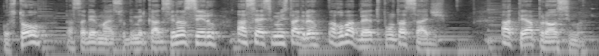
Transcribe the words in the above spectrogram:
Gostou? Para saber mais sobre o mercado financeiro, acesse meu Instagram, beto.assad. Até a próxima!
